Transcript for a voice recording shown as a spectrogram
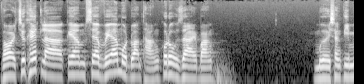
Rồi trước hết là các em sẽ vẽ một đoạn thẳng có độ dài bằng 10 cm.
